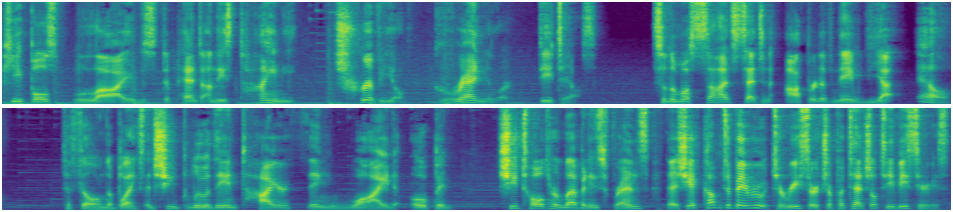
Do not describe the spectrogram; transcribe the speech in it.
People's lives depend on these tiny, trivial, granular details. So the Mossad sent an operative named Yael to fill in the blanks, and she blew the entire thing wide open. She told her Lebanese friends that she had come to Beirut to research a potential TV series,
